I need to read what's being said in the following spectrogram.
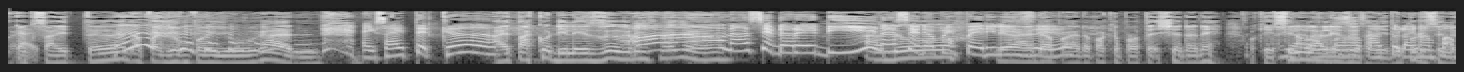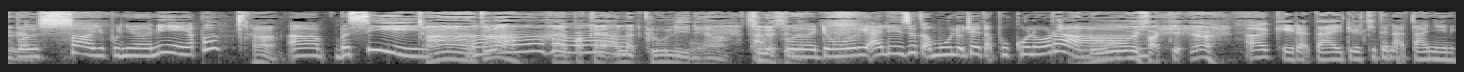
excited dapat jumpa you kan? Excited ke? I takut di laser ni sebenarnya. Ah, nasib dah ready. Aduh. Nasib dah prepare di laser. Ya, dah, dah pakai protection dah ni. Okey, Ya silalah Allah, laser saya. Patutlah nampak Dipersilakan. besar you punya ni apa? Ha. Uh, besi. Ah, itulah. Ah, ha. pakai alat keluli ni ha. Tak Sila apa, sila. don't worry. I laser kat mulut je, tak pukul orang. Aduh, sakit ya. Okey, Dr. Aidil, kita nak tanya ni.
